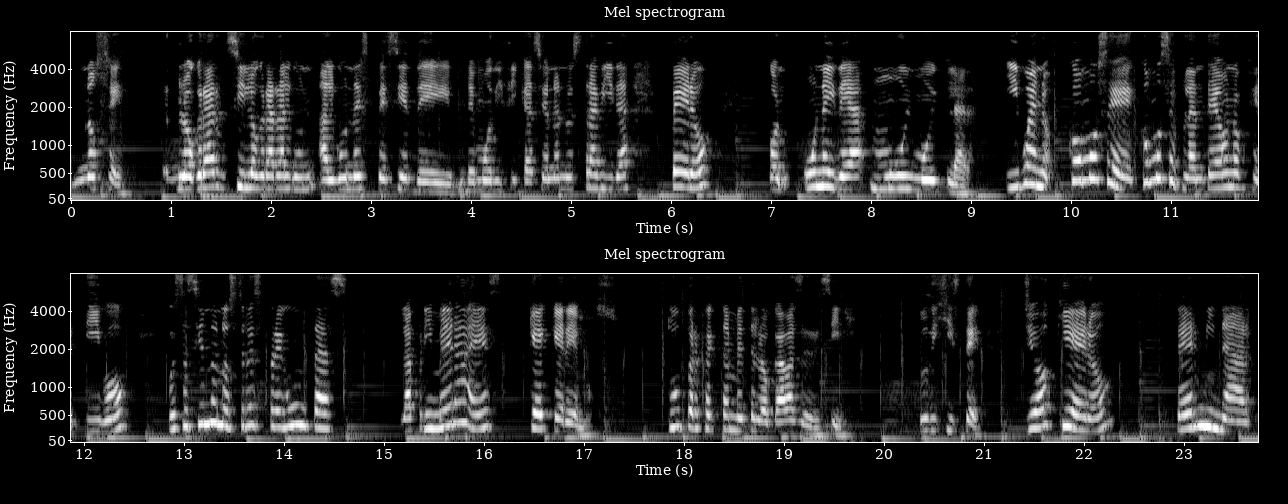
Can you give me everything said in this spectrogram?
no sé, lograr, sí lograr algún, alguna especie de modificación a nuestra vida, pero con una idea muy, muy clara. Y bueno, ¿cómo se, cómo se plantea un objetivo? Pues haciéndonos tres preguntas. La primera es, ¿qué queremos? tú perfectamente lo acabas de decir. Tú dijiste, yo quiero terminar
